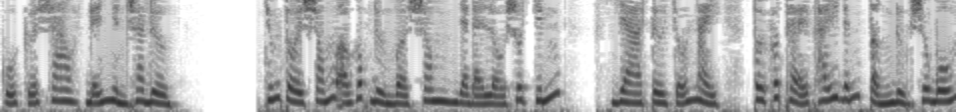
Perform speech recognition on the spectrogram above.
của cửa sau để nhìn ra đường. Chúng tôi sống ở góc đường bờ sông và đại lộ số 9, và từ chỗ này tôi có thể thấy đến tận đường số 4,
